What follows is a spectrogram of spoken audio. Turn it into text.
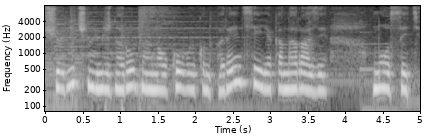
щорічної міжнародної наукової конференції, яка наразі носить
